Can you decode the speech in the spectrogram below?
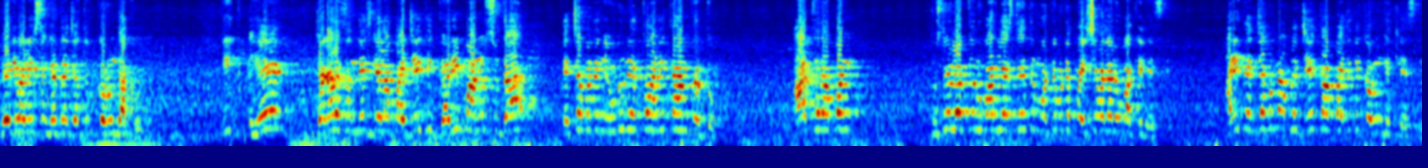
फेरीवाली संघटनेच्यातून करून दाखवलं. की हे जगाला संदेश गेला पाहिजे की गरीब माणूस सुद्धा याच्यामध्ये निवडून येतो आणि काम करतो. आज जर आपण दुसरे लोक जर उभारले असते तर मोठे मोठे पैसेवाल्या उभा केले असते. आणि त्यांच्याकडून आपलं जे काम पाहिजे ते करून घेतले असते.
